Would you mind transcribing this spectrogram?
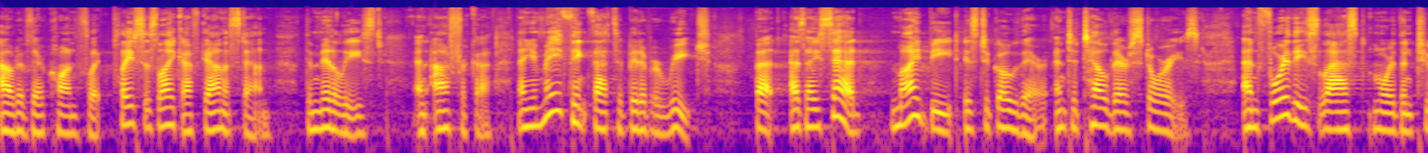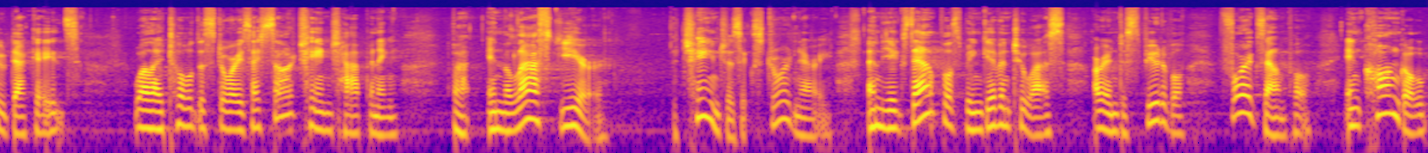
out of their conflict. Places like Afghanistan, the Middle East, and Africa. Now, you may think that's a bit of a reach, but as I said, my beat is to go there and to tell their stories. And for these last more than two decades, while I told the stories, I saw change happening. But in the last year, the change is extraordinary. And the examples being given to us are indisputable. For example, in Congo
